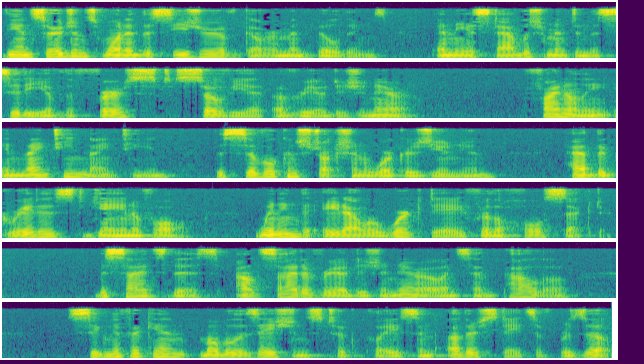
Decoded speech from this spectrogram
the insurgents wanted the seizure of government buildings and the establishment in the city of the first Soviet of Rio de Janeiro. Finally, in 1919, the Civil Construction Workers Union had the greatest gain of all, winning the eight-hour workday for the whole sector. Besides this, outside of Rio de Janeiro and Sao Paulo, Significant mobilizations took place in other states of Brazil.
